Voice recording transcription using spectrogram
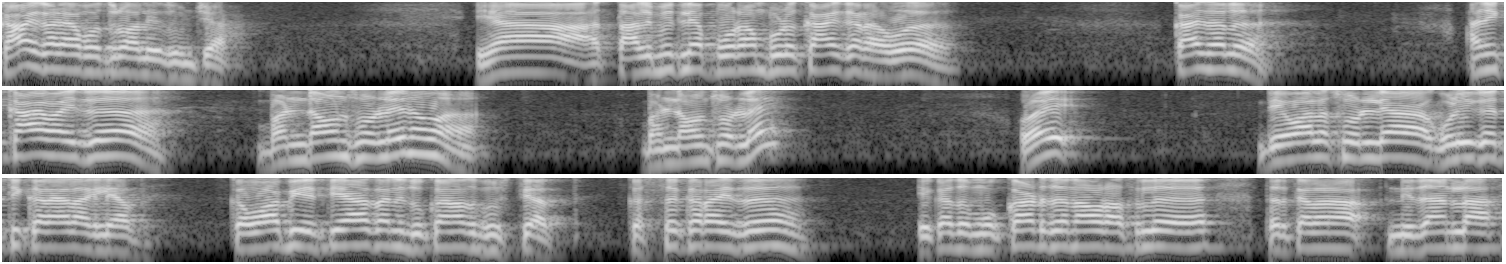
काय गळ्यापत्र आले तुमच्या? या तालमीतल्या पोरांपुढं काय करावं? काय झालं? आणि काय व्हायचं? भंडावून सोडलंय ना मग. भंडावून सोडलंय? होय. देवाला सोडल्या गोळीगत्ती करायला लागल्यात. कवाबी येत्यात आणि दुकानात घुसत्यात. कसं करायचं? एखादं मुकाट जनावर असलं तर त्याला निदानला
